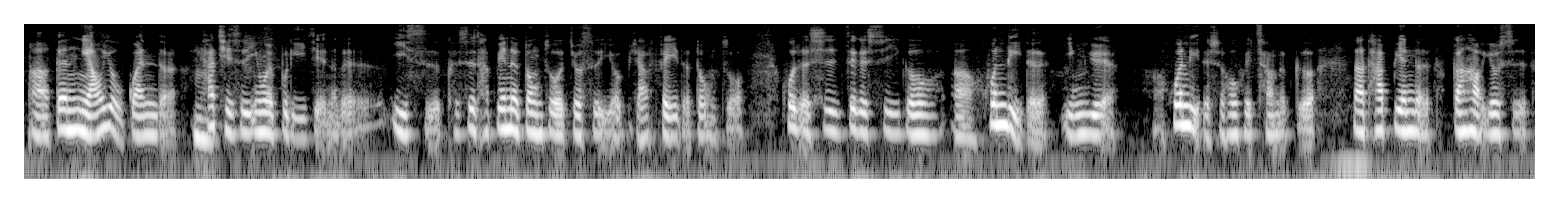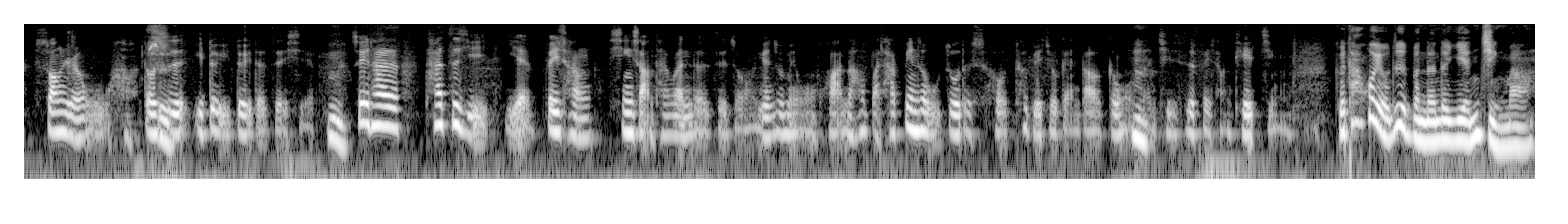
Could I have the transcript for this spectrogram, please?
啊，跟鸟有关的，他其实因为不理解那个意思，可是他编的动作就是有比较飞的动作，或者是这个是一个呃婚礼的音乐啊，婚礼的时候会唱的歌，那他编的刚好又是。双人舞哈，都是一对一对的这些，嗯，所以他他自己也非常欣赏台湾的这种原住民文化，然后把它变成舞作的时候，特别就感到跟我们其实是非常贴近。可他会有日本人的严谨吗？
